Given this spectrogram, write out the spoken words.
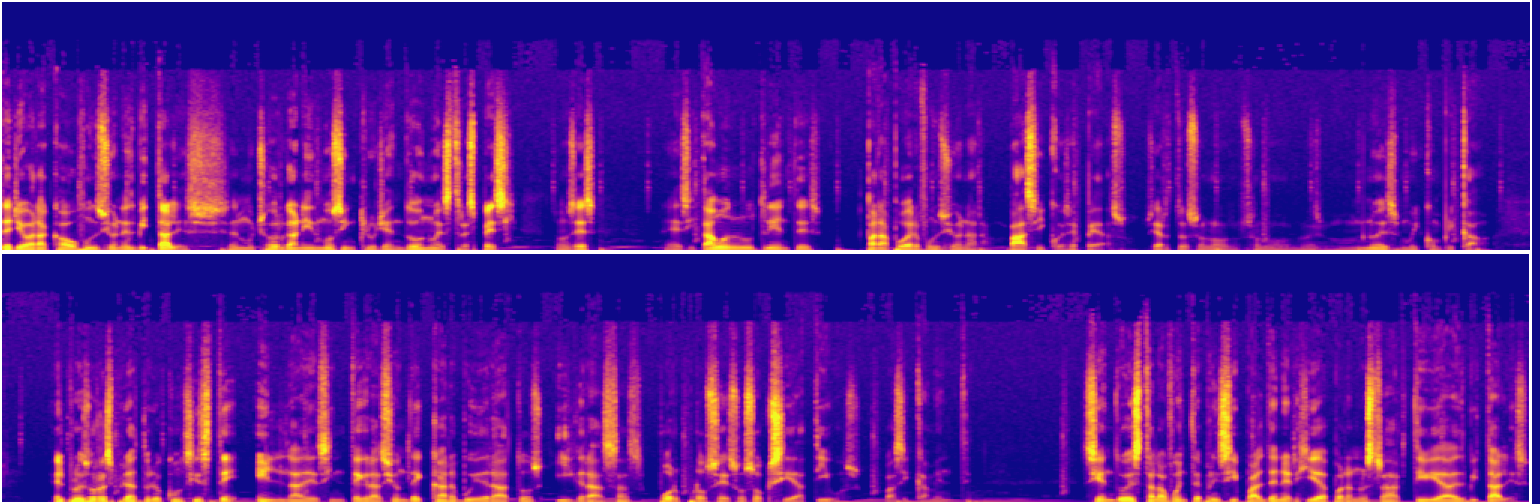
de llevar a cabo funciones vitales en muchos organismos, incluyendo nuestra especie. Entonces, necesitamos nutrientes para poder funcionar. Básico ese pedazo, ¿cierto? Eso, no, es, no es muy complicado. El proceso respiratorio consiste en la desintegración de carbohidratos y grasas por procesos oxidativos, básicamente, siendo esta la fuente principal de energía para nuestras actividades vitales.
